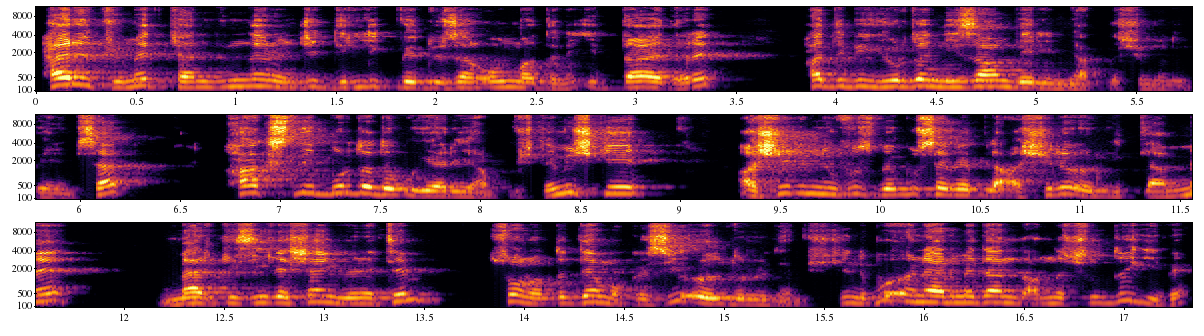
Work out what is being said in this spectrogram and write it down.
Her hükümet kendinden önce dirlik ve düzen olmadığını iddia ederek hadi bir yurda nizam vereyim yaklaşımını benimser. Huxley burada da uyarı yapmış. Demiş ki aşırı nüfus ve bu sebeple aşırı örgütlenme merkezileşen yönetim sonunda demokrasiyi öldürür demiş. Şimdi bu önermeden de anlaşıldığı gibi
